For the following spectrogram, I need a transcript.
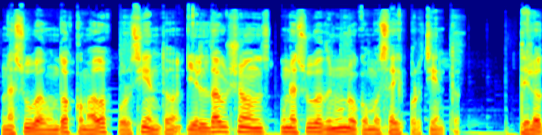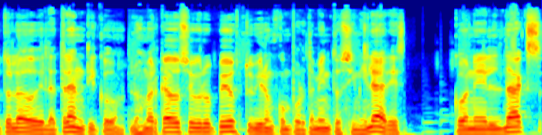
una suba de un 2,2% y el Dow Jones una suba de un 1,6%. Del otro lado del Atlántico, los mercados europeos tuvieron comportamientos similares, con el DAX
